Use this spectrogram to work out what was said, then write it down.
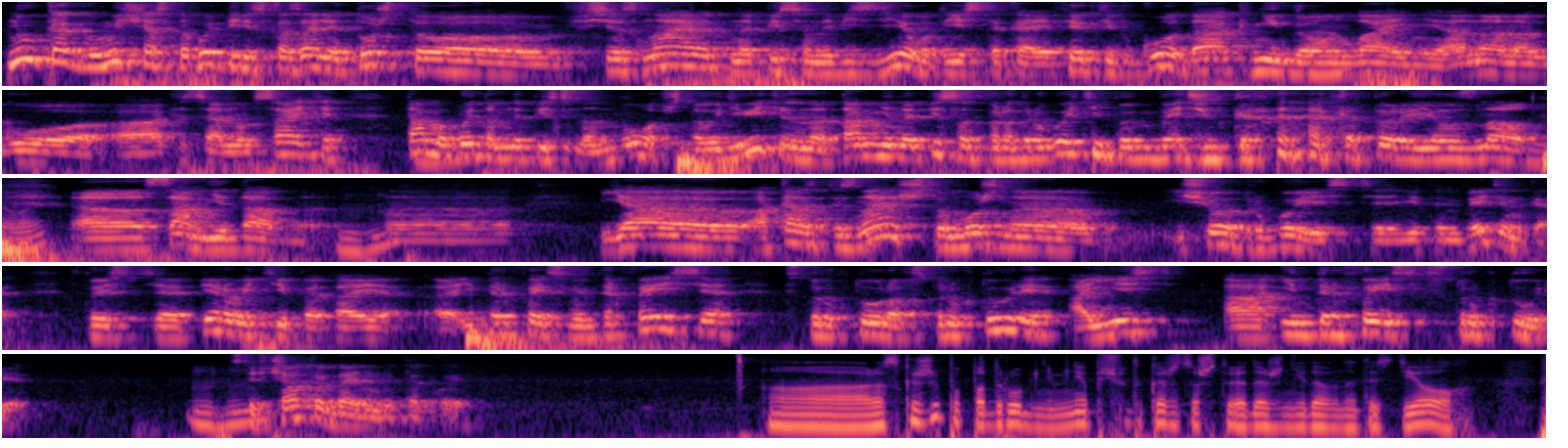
Ну, как бы мы сейчас с тобой пересказали то, что все знают, написано везде. Вот есть такая Effective Go, да, книга онлайне, она на Go а, официальном сайте. Там об этом написано. Но, что удивительно, там не написано про другой тип эмбеддинга, который я узнал э, сам недавно. Угу. Э, я, оказывается, ты знаешь, что можно еще другой есть вид эмбеддинга. То есть э, первый тип это э, интерфейс в интерфейсе, структура в структуре, а есть а, интерфейс в структуре. Угу. Встречал когда-нибудь такой? А, расскажи поподробнее. Мне почему-то кажется, что я даже недавно это сделал.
